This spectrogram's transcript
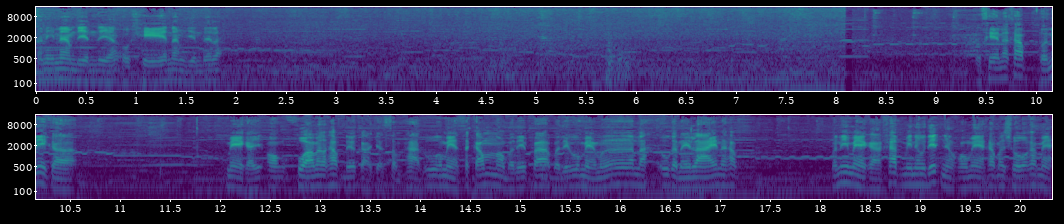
อันนี้น้ำเย็นเลยโอเค น้ำเย็นได้ละ โอเคนะครับ ตัวนี้ก็แม่ก็ออกครัวมาแล้วครับเดี๋ยวก็จะสัมภาษณ์อู้กับแม่สกกัมเนาะบัดเดี๋ยวป้าบัดเดี๋ยวอู้แม่เมื่อละอู้กันในไลน์นะครับวันนี้แม่ก็คัดเมนูเด็ดอย่างของแม่ครับมาโชว์ครับแม่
